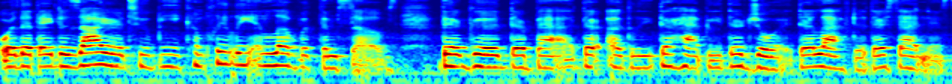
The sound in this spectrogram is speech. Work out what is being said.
or that they desire to be completely in love with themselves. They're good, they're bad, they're ugly, they're happy, their joy, their laughter, their sadness,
